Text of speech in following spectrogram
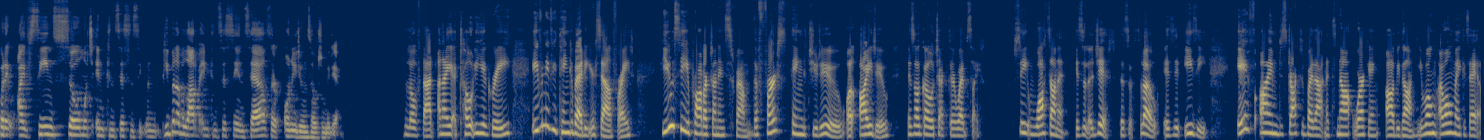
but it, i've seen so much inconsistency. When people have a lot of inconsistency in sales they're only doing social media. Love that and i totally agree. Even if you think about it yourself right? If you see a product on instagram the first thing that you do well i do is i'll go check their website see what's on it. Is it legit? Does it flow? Is it easy? If I'm distracted by that and it's not working, I'll be gone. You won't I won't make a sale.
